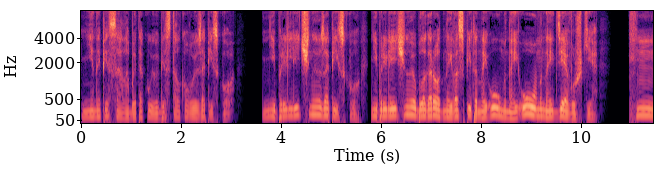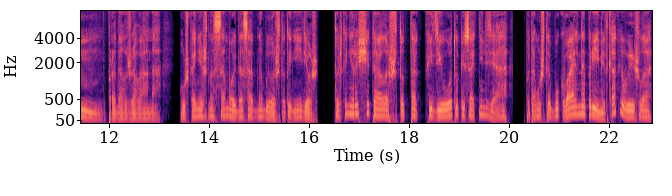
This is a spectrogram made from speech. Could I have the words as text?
не написала бы такую бестолковую записку. Неприличную записку, неприличную благородной, воспитанной, умной, умной девушке». «Хм...» — продолжала она. «Уж, конечно, самой досадно было, что ты не идешь. Только не рассчитала, что так к идиоту писать нельзя, потому что буквально примет, как и вышло.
